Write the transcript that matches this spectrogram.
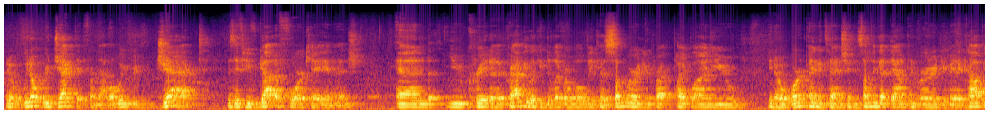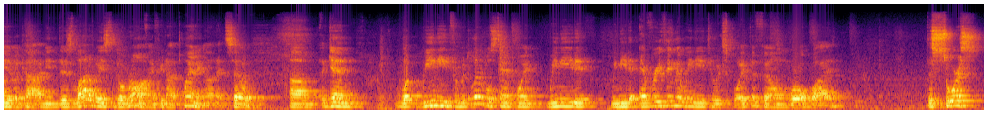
you know, we don't reject it from that. What we reject is if you've got a 4K image and you create a crappy looking deliverable because somewhere in your pipeline you you know weren't paying attention something got down converted you made a copy of a copy i mean there's a lot of ways to go wrong if you're not planning on it. So um, again what we need from a deliverable standpoint we need it we need everything that we need to exploit the film worldwide. The source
